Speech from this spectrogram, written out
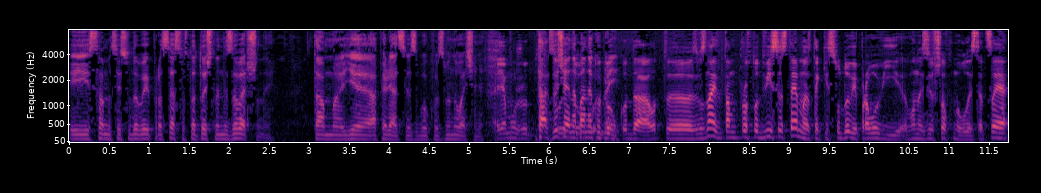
і саме цей судовий процес остаточно не завершений. Там е, є апеляція з боку звинувачення. А я можу Так, звичайно, пане Купрій. Да, от е, ви знаєте, там просто дві системи, такі судові правові, вони зіштовхнулися. Це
